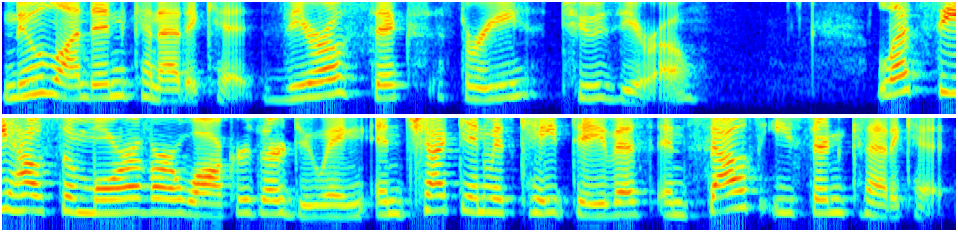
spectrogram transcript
New London, Connecticut 06320. Let's see how some more of our walkers are doing and check in with Kate Davis in southeastern Connecticut.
